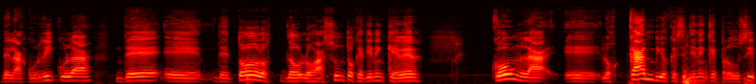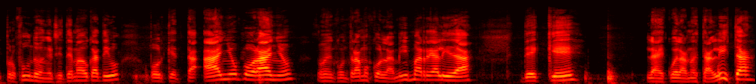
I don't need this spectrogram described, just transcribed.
de la currícula, de, eh, de todos los, asuntos que tienen que ver con la, eh, los cambios que se tienen que producir profundos en el sistema educativo, porque año por año nos encontramos con la misma realidad de que las escuelas no están listas,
